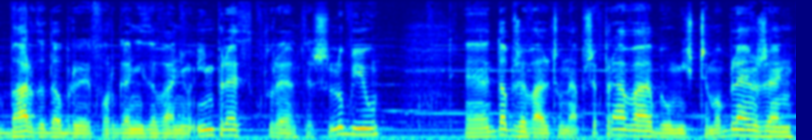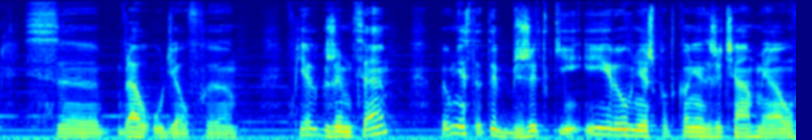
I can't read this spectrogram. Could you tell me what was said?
bardzo dobry w organizowaniu imprez, które też lubił. E, Dobrze walczył na przeprawach, był mistrzem oblężeń, s, brał udział w e, pielgrzymce. Był niestety brzydki i również pod koniec życia miał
